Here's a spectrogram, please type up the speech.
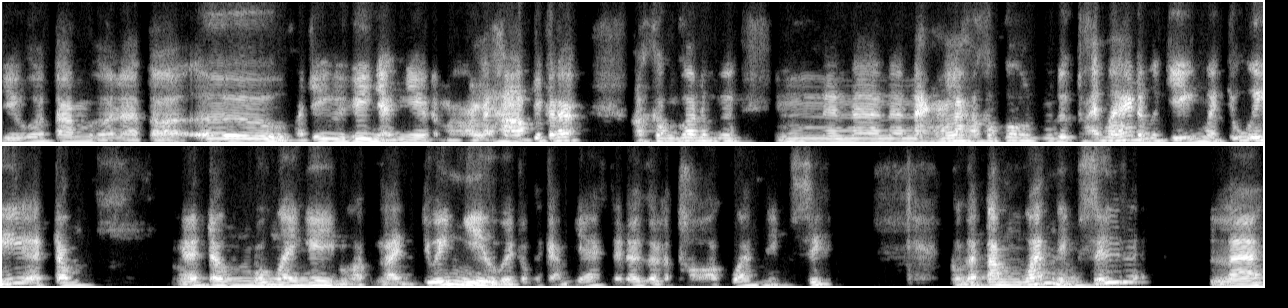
chịu của tâm gọi là tội ưu. Mà chỉ ghi nhận nhiều mà họ lại hợp với cái đó. Họ không có nặng là họ không có được thoải mái trong cái chuyện mà chú ý ở trong ở trong bốn ngoại nghi mà họ lại chú ý nhiều về trong cái cảm giác. Thì đó gọi là thọ quán niệm xứ. Còn cái tâm quán niệm xứ là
